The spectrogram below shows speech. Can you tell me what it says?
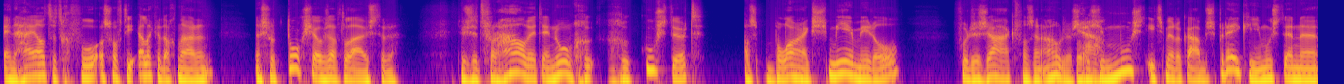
en hij had het gevoel alsof hij elke dag naar een, een soort talkshow zat te luisteren. Dus het verhaal werd enorm ge- gekoesterd als belangrijk smeermiddel voor de zaak van zijn ouders. Ja. Dus je moest iets met elkaar bespreken. Je moest een, eh,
